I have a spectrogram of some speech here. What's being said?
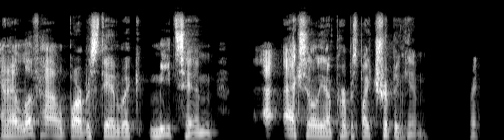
And I love how Barbara Stanwyck meets him accidentally on purpose by tripping him. Right.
